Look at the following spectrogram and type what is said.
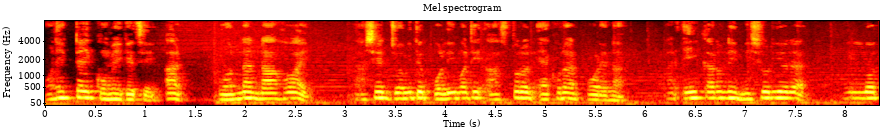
অনেকটাই কমে গেছে। আর বন্যা না হওয়ায় চাষের জমিতে পলিমাটির আস্তরণ এখন আর পড়ে না। আর এই কারণে মিশরীয়রা নীলনদ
